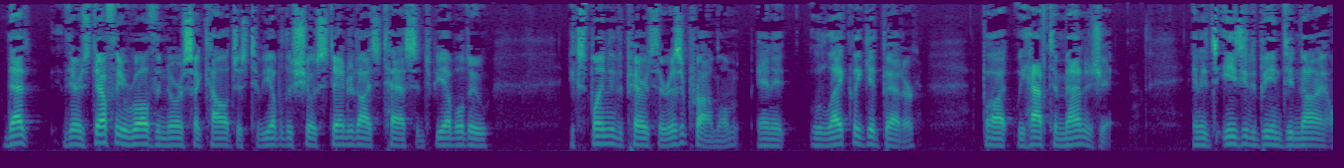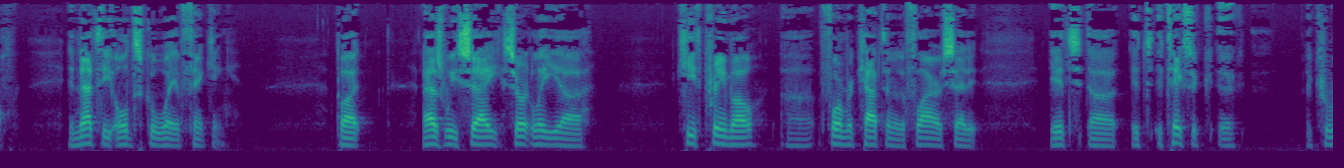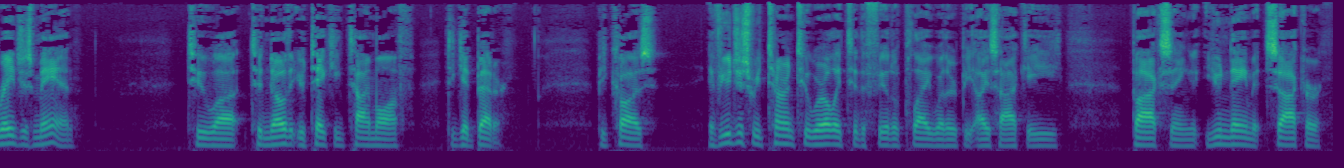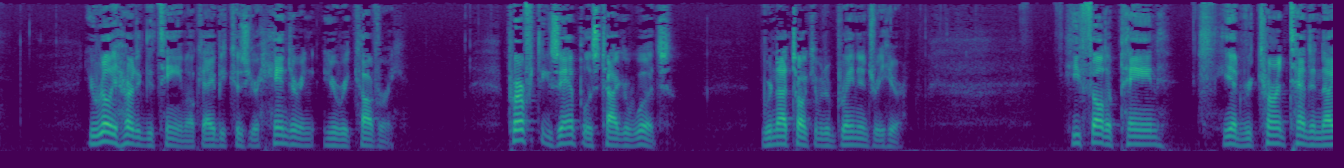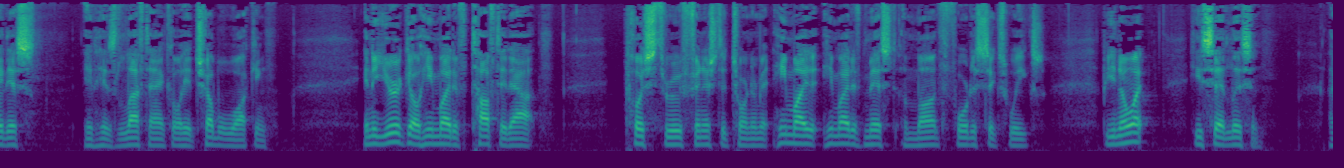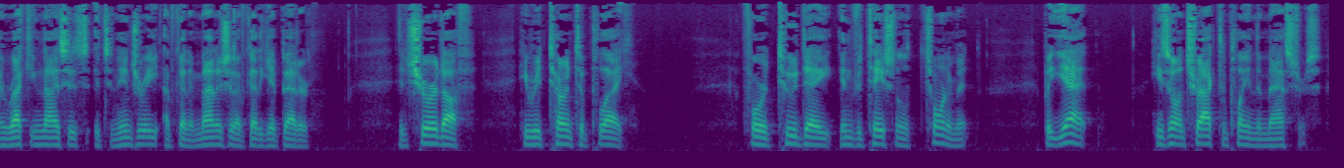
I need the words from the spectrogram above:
that there's definitely a role of the neuropsychologist to be able to show standardized tests and to be able to explain to the parents there is a problem and it will likely get better, but we have to manage it. And it's easy to be in denial. And that's the old school way of thinking. But as we say, certainly uh, Keith Primeau, uh, former captain of the Flyers, said it. It's uh, it, it takes a, a, a courageous man to uh, to know that you're taking time off to get better, because if you just return too early to the field of play, whether it be ice hockey, boxing, you name it, soccer, you're really hurting the team, okay? Because you're hindering your recovery. Perfect example is Tiger Woods. We're not talking about a brain injury here. He felt a pain. He had recurrent tendonitis in his left ankle. He had trouble walking. And a year ago, he might have toughed it out, pushed through, finished the tournament. He might he might have missed a month, four to six weeks. But you know what? He said, "Listen, I recognize it's, it's an injury. I've got to manage it. I've got to get better." And sure enough, he returned to play for a two-day invitational tournament. But yet, he's on track to play in the Masters.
